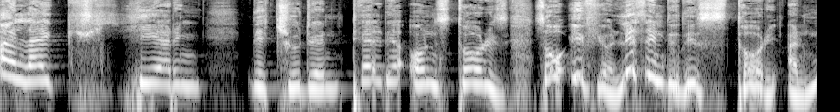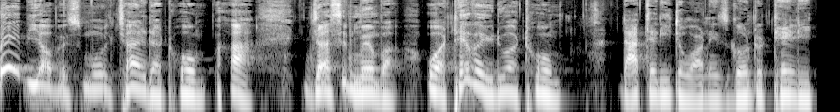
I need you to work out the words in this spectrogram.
I like hearing the children tell their own stories. So if you're listening to this story and maybe you have a small child at home, just remember whatever you do at home, that little one is going to tell it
